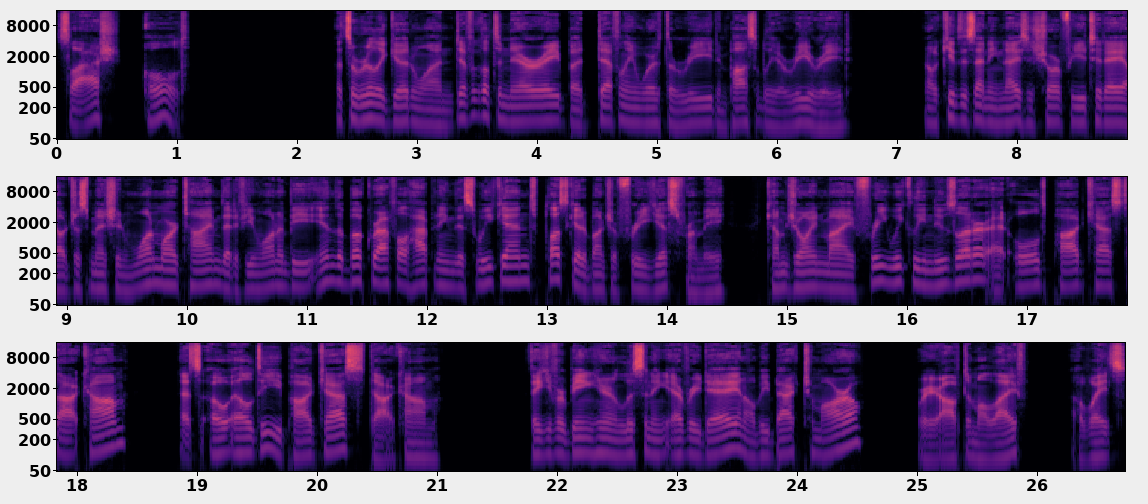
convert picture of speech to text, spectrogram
slash old. That's a really good one. Difficult to narrate, but definitely worth a read and possibly a reread. And I'll keep this ending nice and short for you today. I'll just mention one more time that if you want to be in the book raffle happening this weekend, plus get a bunch of free gifts from me, come join my free weekly newsletter at oldpodcast.com. That's oldpodcast.com. Thank you for being here and listening every day, and I'll be back tomorrow where your optimal life awaits.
